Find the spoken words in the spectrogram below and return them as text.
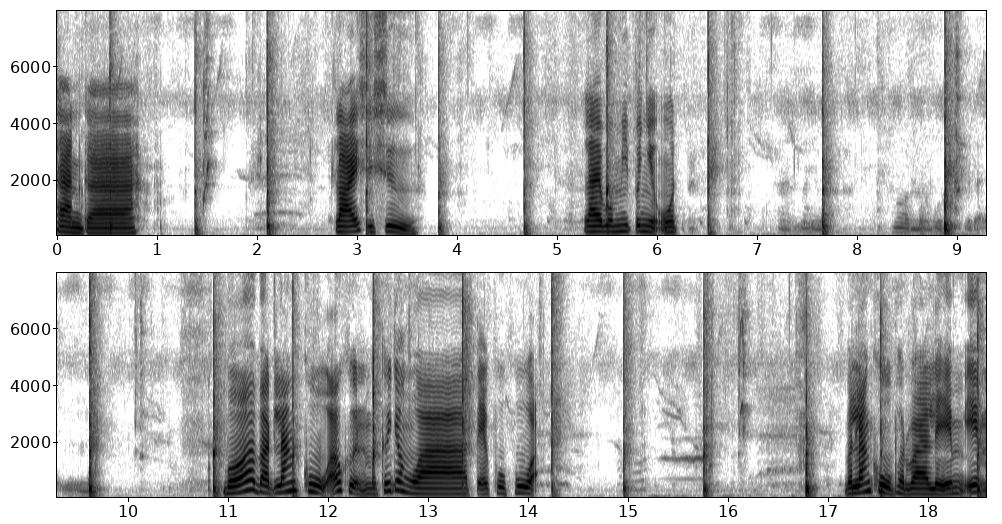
ทานกาลายซื่อๆลายบ่มีประโยชน์ ทอดมาบนกระไดเลย บ่บัดลังกูเอาขึ้นมันคือจังว่าแต่ผัวๆบัดลังกูผัดว่าเลมเอ็ม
